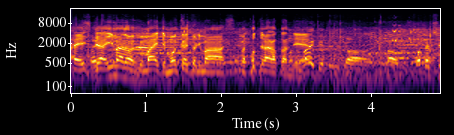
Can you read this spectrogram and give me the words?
はいじゃあ今のを踏まえてもう一回撮ります。今撮ってなかったんで。踏まえてというか、まあ、私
